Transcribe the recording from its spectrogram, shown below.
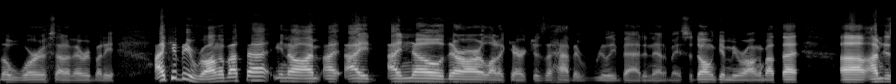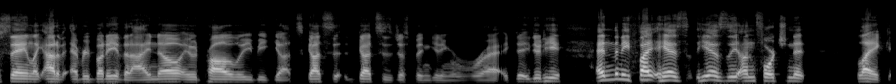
the worst out of everybody. I could be wrong about that, you know, I'm I I I know there are a lot of characters that have it really bad in anime, so don't get me wrong about that. Uh, I'm just saying, like, out of everybody that I know, it would probably be Guts. Guts Guts has just been getting wrecked. dude, he and then he fight he has he has the unfortunate, like,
